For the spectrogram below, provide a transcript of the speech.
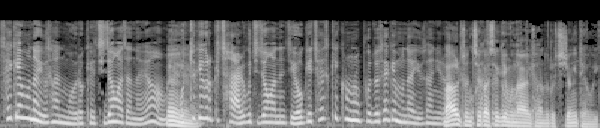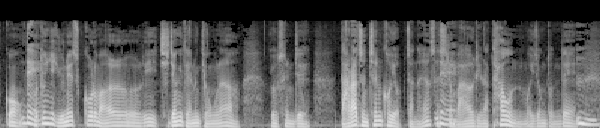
세계문화유산 뭐 이렇게 지정하잖아요. 네. 어떻게 그렇게 잘 알고 지정하는지 여기 체스키 크로노프도 세계문화유산이라고 마을 전체가 세계문화유산으로 지정이 되어 있고 네. 보통 이제 유네스코로 마을이 지정이 되는 경우나 그것은 이제 나라 전체는 거의 없잖아요. 사실은 네. 마을이나 타운 뭐 이 정도인데 음.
